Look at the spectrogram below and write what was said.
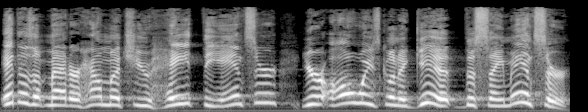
It doesn't matter how much you hate the answer, you're always going to get the same answer.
